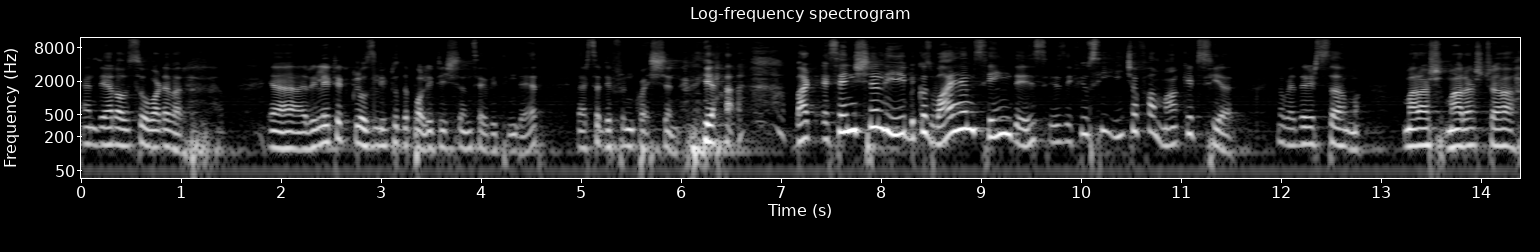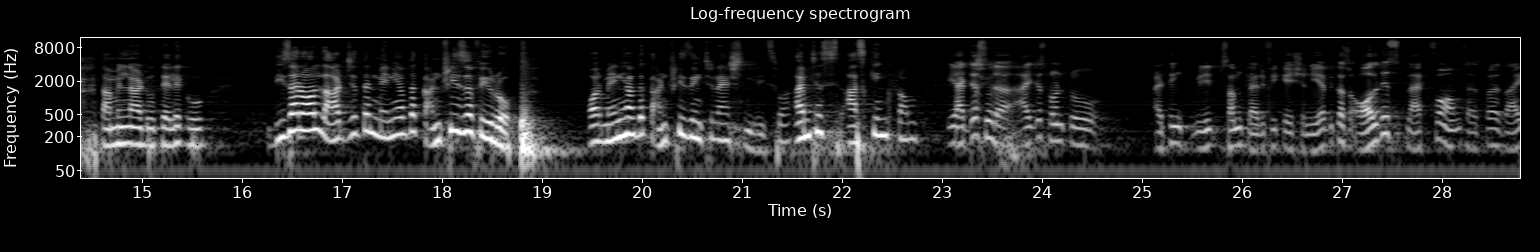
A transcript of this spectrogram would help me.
and they are also whatever uh, related closely to the politicians everything there that's a different question yeah but essentially because why i'm saying this is if you see each of our markets here you know, whether it's um, maharashtra tamil nadu telugu these are all larger than many of the countries of europe or many of the countries internationally so i'm just asking from Yeah, just, uh, I just want to, I think we need some clarification here because all these platforms, as far as I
